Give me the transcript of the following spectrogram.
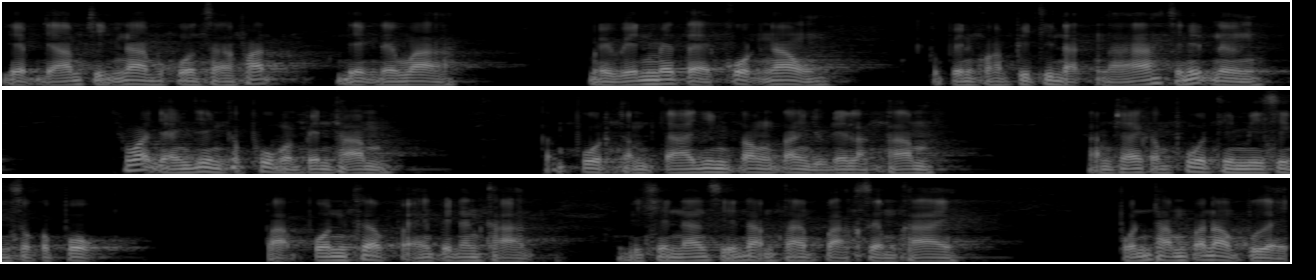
เหยียบยามจิกหน้าบุคคลสารพัดเรียกได้ว่า ไม่เว้นแม้แต่โคตรเง่า ก็เป็นความผิดที่หนักหนาชนิดหนึ่งเฉพาะอย่างยิ่งกับผู้มันเป็นธรรมคำพูดคำจายิ่งต้องตั้งอยู่ในหลักธรรมห้ามใช้คำพูดที่มีสิ่งสกปรกปะปนเคลือบแฝงเป็นอันขาดมิเช่นนั้นศีลธรรมทางปากเสื่อมคลาย ผลธรรมก็เน่าเปื่อย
